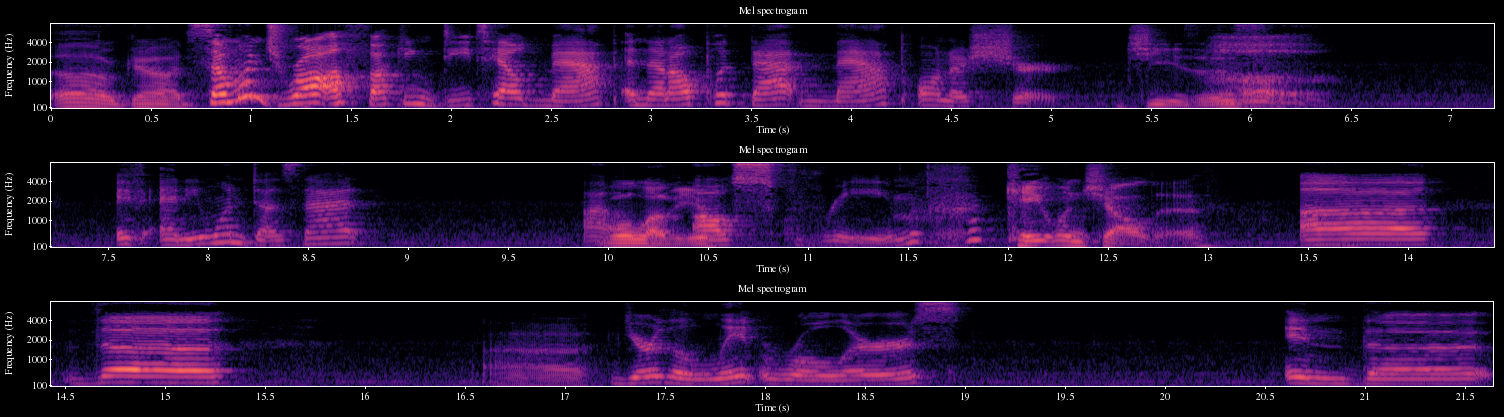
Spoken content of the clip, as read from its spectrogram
oh God, Someone draw a fucking detailed map, and then I'll put that map on a shirt. Jesus. If anyone does that, I'll, We'll love you. I'll scream. Caitlin Chalda. Uh, the Uh, you're the lint rollers in the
